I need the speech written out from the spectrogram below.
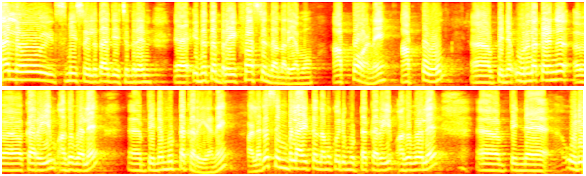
Hello it's me Sreelatha Jayachandran. ഇന്നത്തെ ബ്രേക്ക്ഫാസ്റ്റ് എന്താണെന്നറിയാമോ? അപ്പമാണേ അപ്പവും പിന്നെ ഉരുളക്കിഴങ്ങ് കറിയും അതുപോലെ പിന്നെ മുട്ടക്കറിയാണേ. വളരെ സിമ്പിളായിട്ട് നമുക്കൊരു മുട്ടക്കറിയും അതുപോലെ പിന്നെ ഒരു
